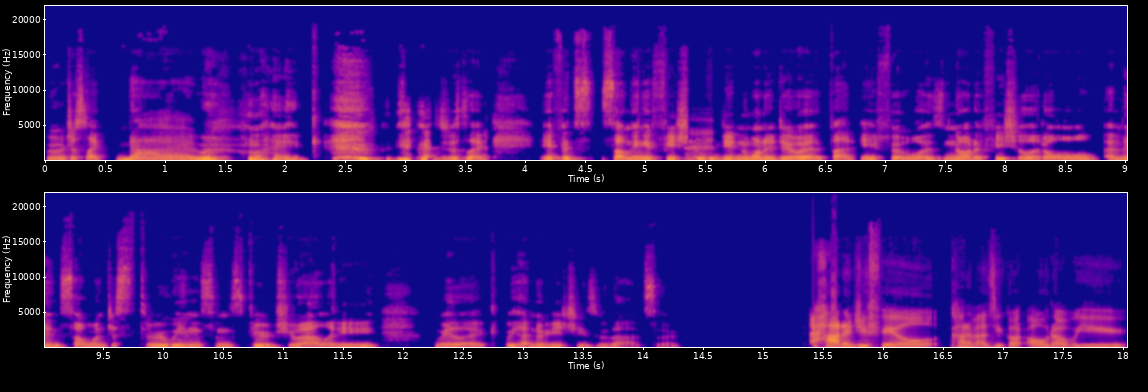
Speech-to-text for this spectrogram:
we were just like, no. like, it's just like, if it's something official, we didn't want to do it. But if it was not official at all, and then someone just threw in some spirituality, we like we had no issues with that. So how did you feel kind of as you got older? Were you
